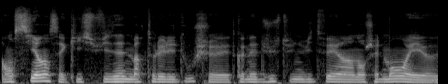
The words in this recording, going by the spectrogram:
anciens, c'est qu'il suffisait de marteler les touches et de connaître juste une vite fait un enchaînement et, euh,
